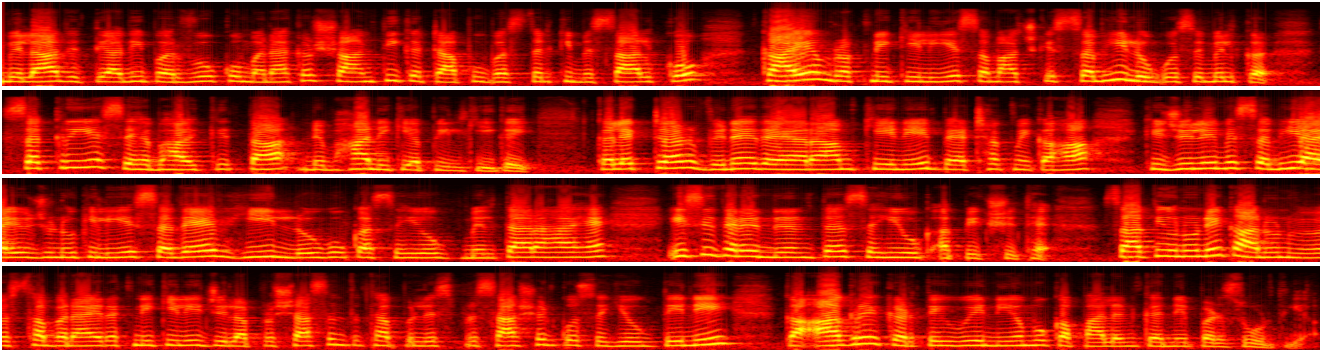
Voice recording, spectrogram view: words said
मिलाद इत्यादि पर्वों को मनाकर शांति का टापू बस्तर की मिसाल को कायम रखने के लिए समाज के सभी लोगों से मिलकर सक्रिय सहभागिता निभाने की अपील की गई। कलेक्टर विनय दयाराम के ने बैठक में कहा कि ज़िले में सभी आयोजनों के लिए सदैव ही लोगों का सहयोग मिलता रहा है। इसी तरह निरंतर सहयोग अपेक्षित है। साथ ही उन्होंने कानून व्यवस्था बनाए रखने के लिए जिला प्रशासन तथा पुलिस प्रशासन को सहयोग देने का आग्रह करते हुए नियमों का पालन करने पर ज़ोर दिया।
